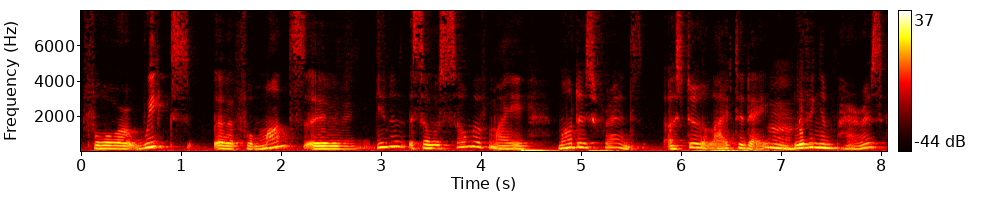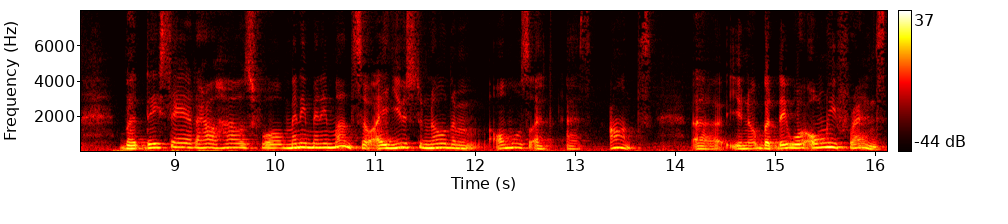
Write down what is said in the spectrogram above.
for weeks, uh, for months. Uh, you know, so some of my mother's friends are still alive today, living in Paris, but they stay at our house for many, many months. So I used to know them almost as, as aunts uh, you know, but they were only friends.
